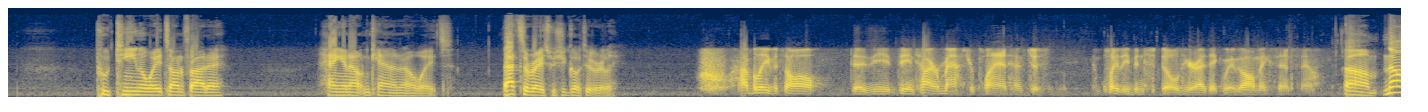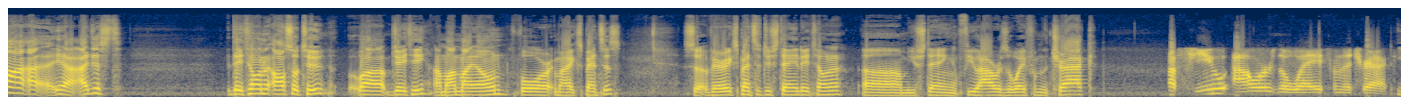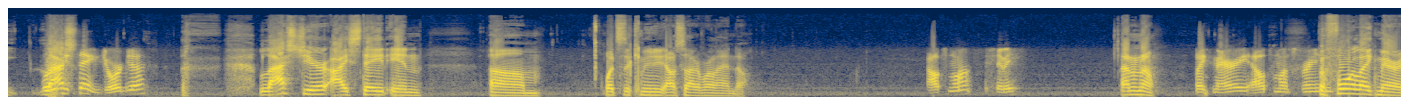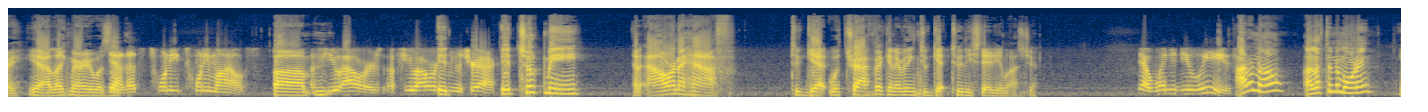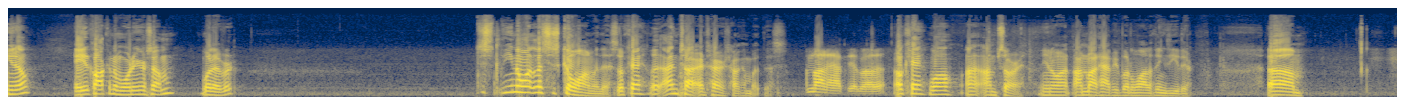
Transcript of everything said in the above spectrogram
Poutine awaits on Friday. Hanging out in Canada awaits. That's a race we should go to early. I believe it's all the, the the entire master plan has just completely been spilled here. I think it all makes sense now. Um, no, I, I, yeah, I just Daytona also too. Uh, JT, I'm on my own for my expenses. So very expensive to stay in Daytona. Um, you're staying a few hours away from the track. A few hours away from the track. Where are you Last staying, Georgia? last year, I stayed in um, what's the community outside of Orlando? Altamont? Simi? I don't know. Lake Mary? Altamont Springs? Before Lake Mary, yeah, Lake Mary was. yeah, that's 20, 20 miles. um, A few hours. A few hours It- from the track. It took me an hour and a half to get with traffic and everything to get to the stadium last year. yeah, when did you leave? I don't know. I left in the morning. You know, eight o'clock in the morning or something. Whatever. Just you know what? Let's just go on with this, okay? I'm tired. I'm tired of talking about this. I'm not happy about it. Okay, well, I, I'm sorry. You know what? I'm not happy about a lot of things either. Um,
